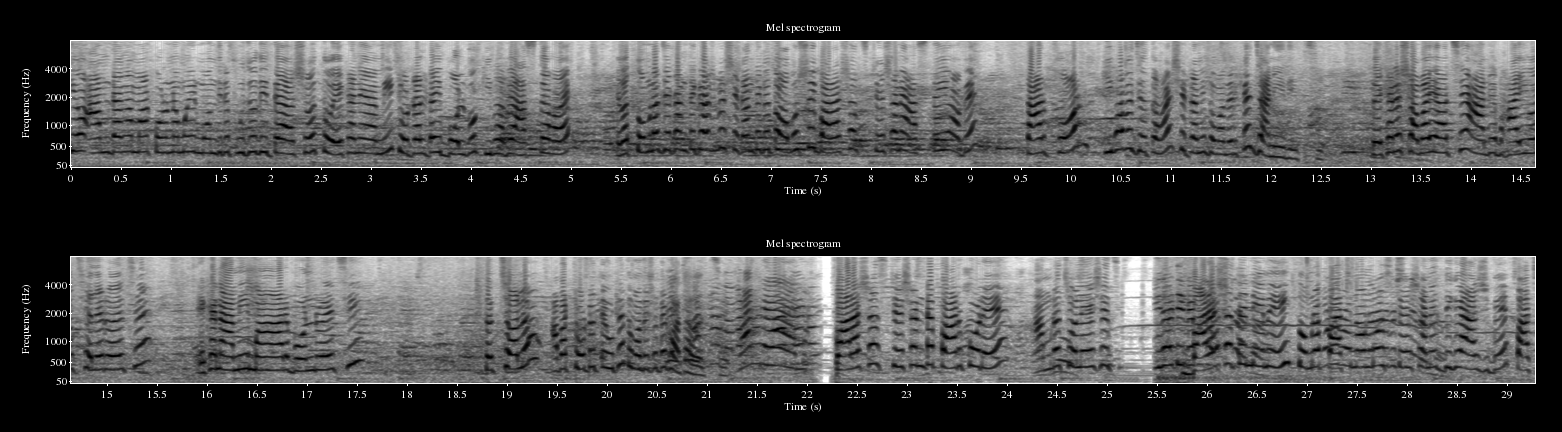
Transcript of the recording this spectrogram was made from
কেউ আমডাঙ্গা মা করুণাময়ীর মন্দিরে পুজো দিতে আসো, তো এখানে আমি টোটালটাই বলব কীভাবে আসতে হয়। এবার তোমরা যেখান থেকে আসবে সেখান থেকে তো অবশ্যই বারাসাত স্টেশনে আসতেই হবে। তারপর কীভাবে যেতে হয় সেটা আমি তোমাদেরকে জানিয়ে দিচ্ছি। তো এখানে সবাই আছে, আগে ভাই ও ছেলে রয়েছে। এখানে আমি মা আর বোন রয়েছি। তো চলো আবার টোটোতে উঠে তোমাদের সাথে কথা হচ্ছে। বারাসাত স্টেশনটা পার করে আমরা চলে এসেছি। বারাসাতে নেমেই তোমরা পাঁচ নম্বর স্টেশনের দিকে আসবে। পাঁচ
